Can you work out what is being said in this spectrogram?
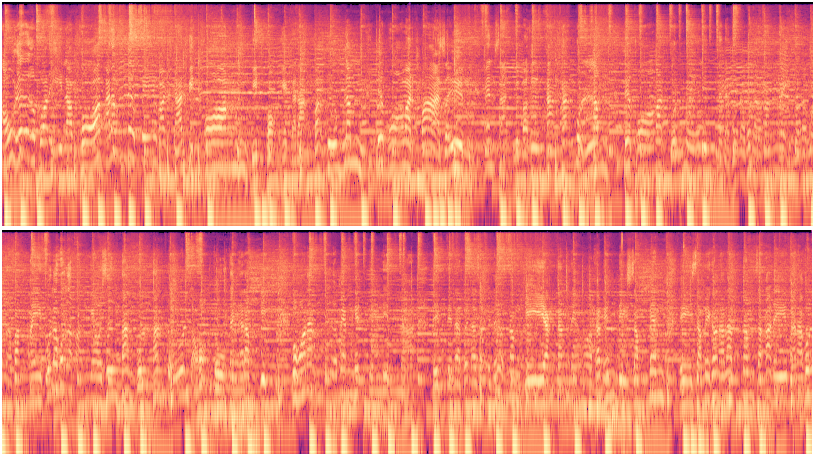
เอาเด้อพอดีละพอ นการปิดคองปิดคองเอกระดังบังดื่มลำเด้อพอวัดฟ้าสะอื้นแม่นสัตว์คือบังหึงทางทางบุญลำเด้อพอวัดบนมือลิ้นนั่นแหละพุทธพุทธฟังไม่พุทธพุทธฟังไม่พุทธพุทธฟังเหี่ยวซึ่งทั้งบุญทั้งโดนต่อห้องโดได้รับจริงบ่นั่งเด้อแม่นเฮ็ดเด่นเด่นนะเด่นเด่นเป็นอาศัยเดิมน้ำเจียงนั่งแนวขมิ้นดีสัมเมนเอสัมไม่เขานารัตน้ำสักดีมานาคุณ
